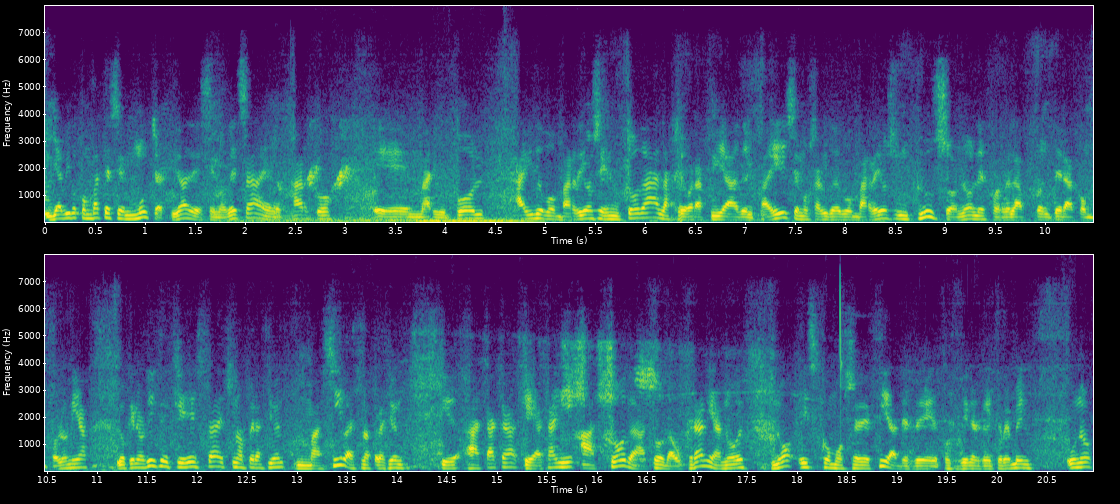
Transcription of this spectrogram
y ya ha habido combates en muchas ciudades, en Odessa, en Kharkov, en Mariupol. Ha habido bombardeos en toda la geografía del país, hemos habido de bombardeos incluso no lejos de la frontera con Polonia, lo que nos dice que esta es una operación masiva, es una operación que ataca, que atañe a toda, toda Ucrania, no es, no es como se decía desde posiciones del Kremlin, uno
